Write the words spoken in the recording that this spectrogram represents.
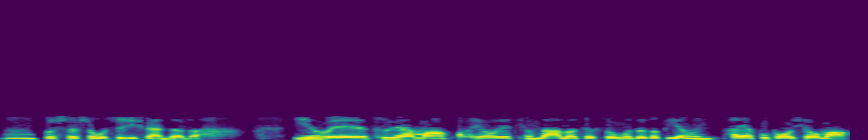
嗯，不是，是我自己选择的，因为住院嘛，花销也挺大的，就是我这个病，他也不报销嘛。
